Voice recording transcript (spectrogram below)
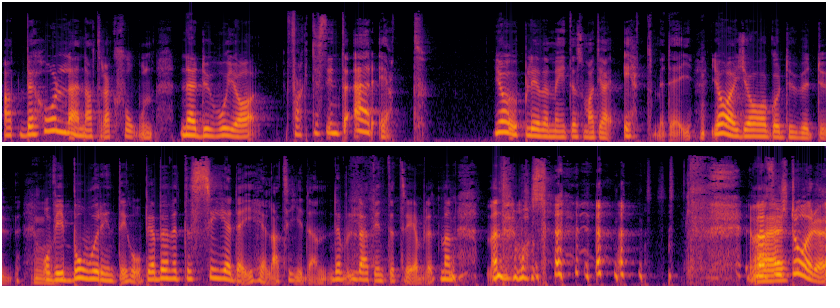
att behålla en attraktion när du och jag faktiskt inte är ett. Jag upplever mig inte som att jag är ett med dig. Jag är jag och du är du. Och vi bor inte ihop. Jag behöver inte se dig hela tiden. Det lät inte trevligt, men, men det måste... Men Nej, förstår du?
